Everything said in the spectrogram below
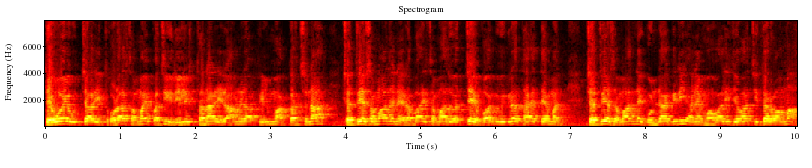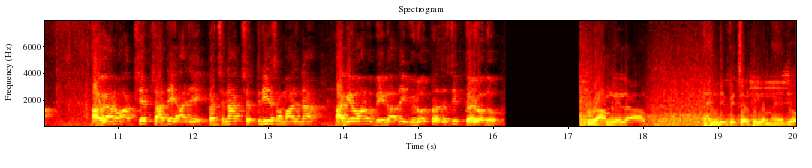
તેઓએ ઉચ્ચારી થોડા સમય પછી રિલીઝ થનારી રામલીલા ફિલ્મમાં કચ્છના ક્ષત્રિય સમાજ અને રબારી સમાજ વચ્ચે વર્ગ વિગ્રહ થાય તેમજ ક્ષત્રિય સમાજને ગુંડાગીરી અને મવાલી જેવા ચિતરવામાં આવ્યાનો આક્ષેપ સાથે આજે કચ્છના ક્ષત્રિય સમાજના આગેવાનો ભેગા થઈ વિરોધ પ્રદર્શિત કર્યો હતો रामलीला हिंदी पिक्चर फिल्म है जो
